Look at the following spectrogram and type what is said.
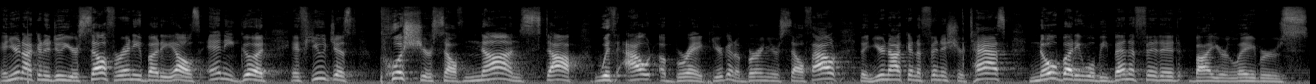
And you're not going to do yourself or anybody else any good if you just push yourself nonstop without a break. You're going to burn yourself out, then you're not going to finish your task. Nobody will be benefited by your labors.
